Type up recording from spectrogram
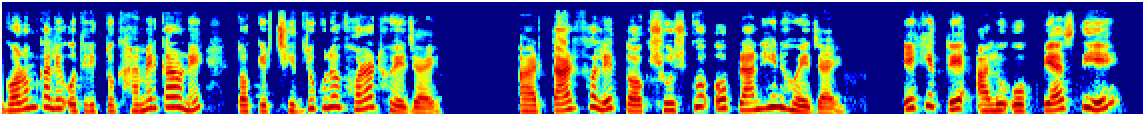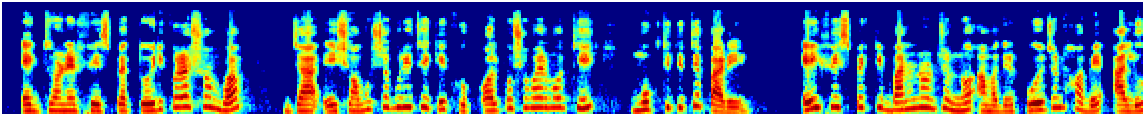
গরমকালে অতিরিক্ত ঘামের কারণে ত্বকের ছিদ্রগুলো ভরাট হয়ে যায়। আর তার ফলে ত্বক শুষ্ক ও প্রাণহীন হয়ে যায়। এক্ষেত্রে আলু ও পেঁয়াজ দিয়ে এক ধরনের ফেস প্যাক তৈরি করা সম্ভব, যা এই সমস্যাগুলি থেকে খুব অল্প সময়ের মধ্যেই মুক্তি দিতে পারে। এই ফেস প্যাকটি বানানোর জন্য আমাদের প্রয়োজন হবে আলু,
